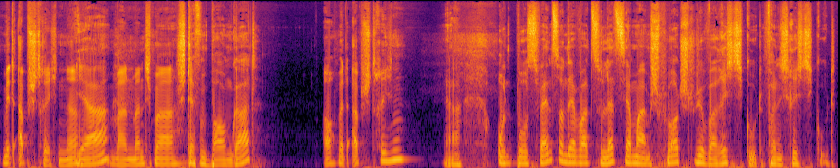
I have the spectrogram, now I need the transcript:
mit Abstrichen, ne? Ja. Man manchmal Steffen Baumgart. auch mit Abstrichen. Ja. Und Bo Svensson, der war zuletzt ja mal im Sportstudio, war richtig gut. Fand ich richtig gut.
